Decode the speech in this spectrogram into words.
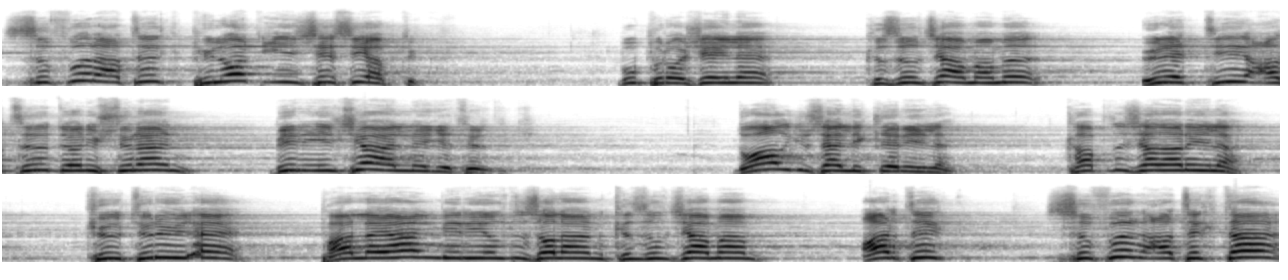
sıfır atık pilot ilçesi yaptık. Bu projeyle Kızılcahamam'ı ürettiği atığı dönüştüren bir ilçe haline getirdik. Doğal güzellikleriyle, kaplıcalarıyla, kültürüyle parlayan bir yıldız olan Kızılcahamam artık sıfır atıkta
